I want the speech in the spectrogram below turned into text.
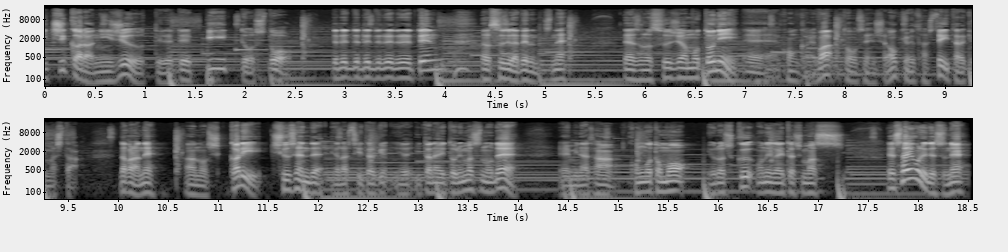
1から20って入れてピーって押すとデレデレデレデレテン数字が出るんですねでその数字をもとに、えー、今回は当選者を決めさせていただきましただからねあのしっかり抽選でやらせていただいただいておりますので、えー、皆さん今後ともよろしくお願いいたしますで最後にですね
